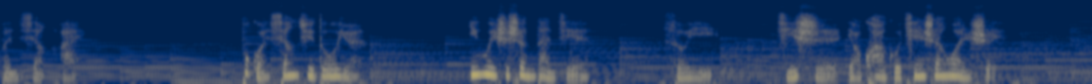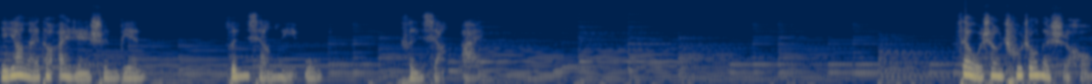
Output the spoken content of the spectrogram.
奔向爱。不管相距多远，因为是圣诞节，所以即使要跨过千山万水，也要来到爱人身边，分享礼物，分享爱。在我上初中的时候，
